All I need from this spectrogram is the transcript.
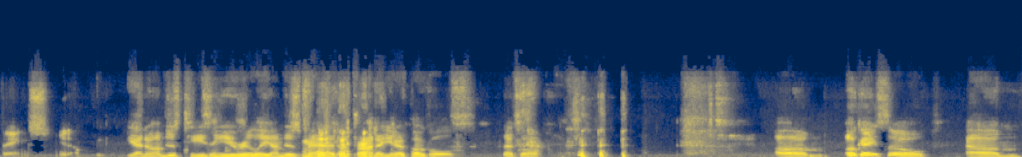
things. You know. Yeah, no, I'm just teasing you. Really, I'm just mad. I'm trying to you know poke holes. That's all. um. Okay, so um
